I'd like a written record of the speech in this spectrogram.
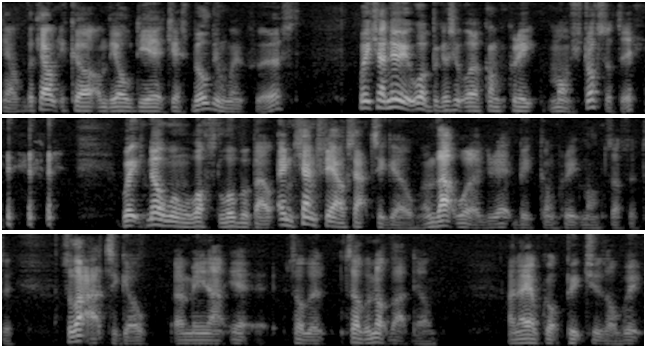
you know, the county court on the old DHS building went first, which I knew it would because it was a concrete monstrosity, which no one lost love about. And Chancery House had to go, and that was a great big concrete monstrosity. So that had to go. I mean, I, yeah, so they so they knocked that down, and I have got pictures of it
